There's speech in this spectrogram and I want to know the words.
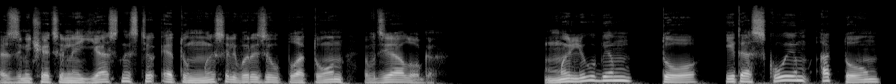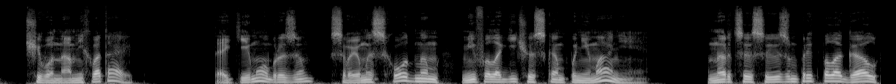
С замечательной ясностью эту мысль выразил Платон в диалогах. «Мы любим то и тоскуем о том, чего нам не хватает. Таким образом, в своем исходном мифологическом понимании нарциссизм предполагал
